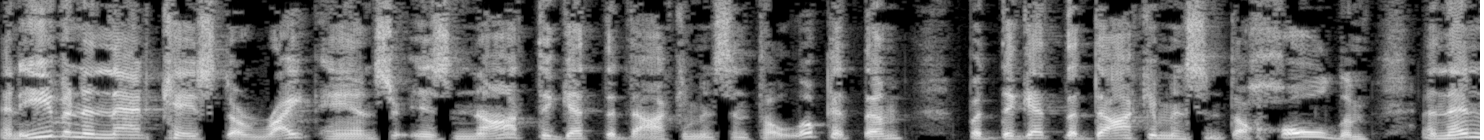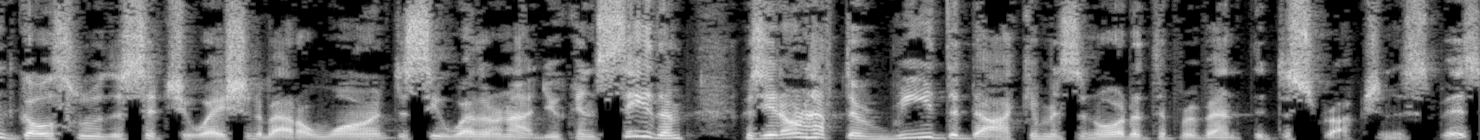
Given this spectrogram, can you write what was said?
And even in that case, the right answer is not to get the documents and to look at them, but to get the documents and to hold them and then go through the situation about a warrant to see whether or not you can see them, because you don't have to read the documents in order to prevent the destruction of this.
